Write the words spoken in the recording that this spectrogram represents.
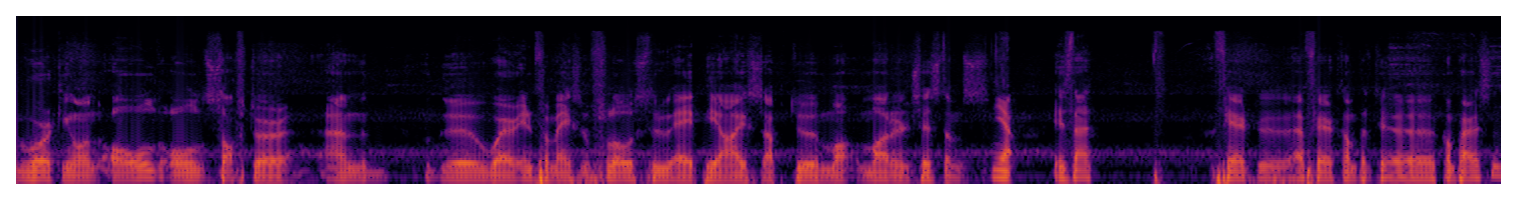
working on old, old software and uh, where information flows through APIs up to mo modern systems. Yeah. Is that fair to a fair uh, comparison?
